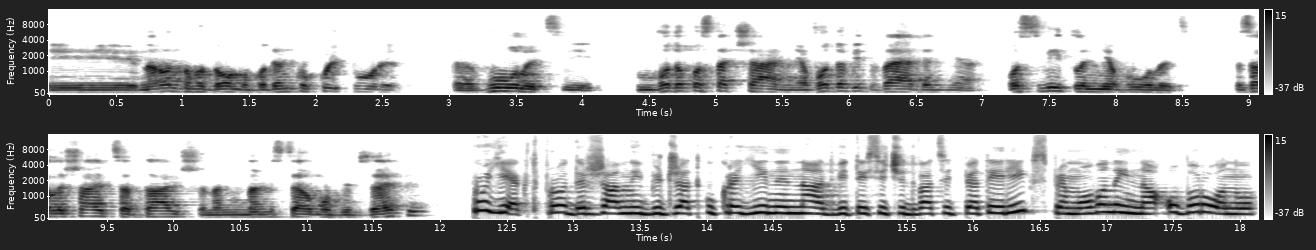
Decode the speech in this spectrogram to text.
і народного дому, будинку культури, е, вулиці, водопостачання, водовідведення, освітлення вулиць залишається далі на, на місцевому бюджеті. Проєкт про державний бюджет України на 2025 рік спрямований на оборону,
